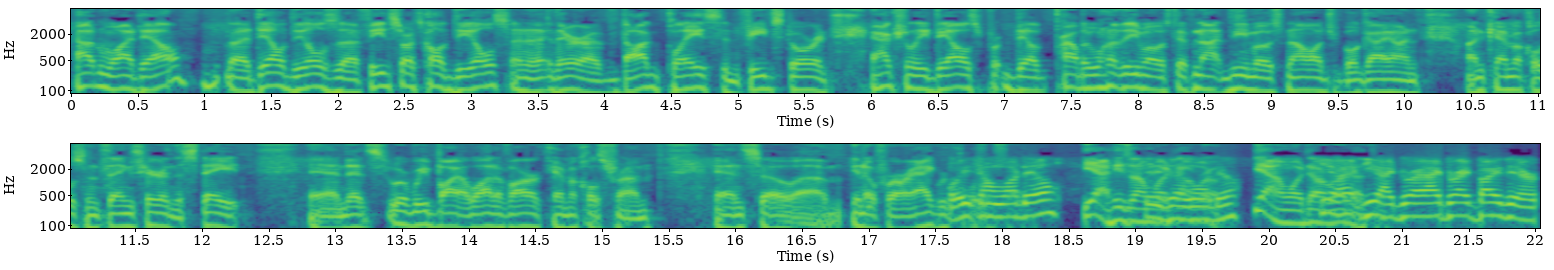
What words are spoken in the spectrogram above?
out in Waddell. Uh, Dell Deals uh, feed store. It's called Deals, and uh, they're a dog place and feed store. And actually, Dell's Dell, probably one of the most, if not the most knowledgeable guy on on chemicals and things here in the state. And that's where we buy a lot of our chemicals from. And so, um, you know, for our agriculture. Oh, he's on Waddell. Yeah, he's on Waddell. On Waddell? Yeah, on Waddell. Yeah, right yeah. I drive, I drive by there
